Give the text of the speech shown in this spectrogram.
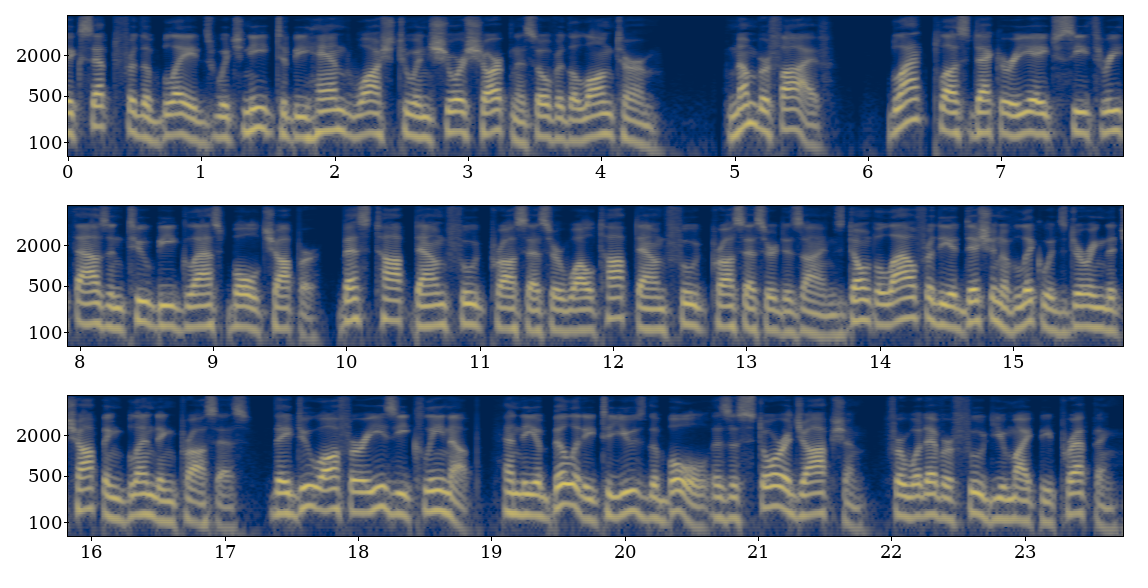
except for the blades which need to be hand washed to ensure sharpness over the long term. Number 5. Black Plus Decker EHC 3002B Glass Bowl Chopper, best top-down food processor While top-down food processor designs don't allow for the addition of liquids during the chopping blending process, they do offer easy cleanup and the ability to use the bowl as a storage option for whatever food you might be prepping.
